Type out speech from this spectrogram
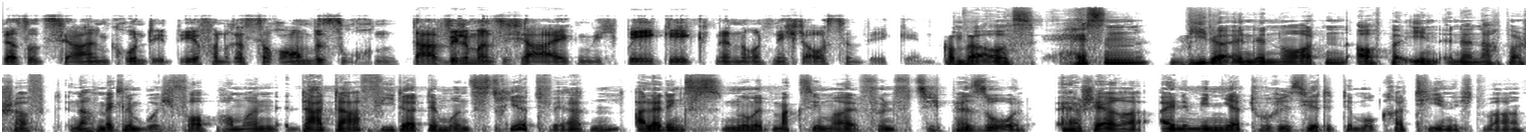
der sozialen Grundidee von Restaurantbesuchen. Da will man sich ja eigentlich begegnen und nicht aus dem Weg gehen. Kommen wir aus Hessen wieder in den Norden, auch bei Ihnen in der Nachbarschaft nach Mecklenburg-Vorpommern. Da darf wieder demonstriert werden, allerdings nur mit maximal maximal 50 Personen. Herr Scherer, eine miniaturisierte Demokratie, nicht wahr?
